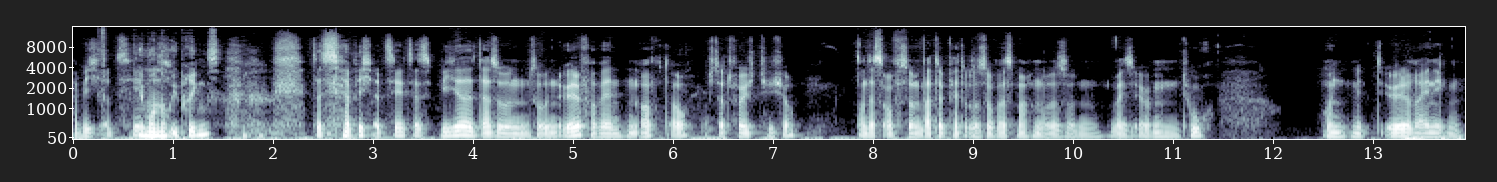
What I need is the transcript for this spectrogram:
Habe ich erzählt. Immer noch übrigens. Das habe ich erzählt, dass wir da so ein, so ein Öl verwenden, oft auch, statt Feuchttücher. Und das auf so ein Wattepad oder sowas machen oder so ein, weiß ich, irgendein Tuch. Und mit Öl reinigen.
